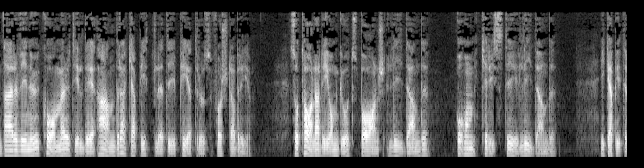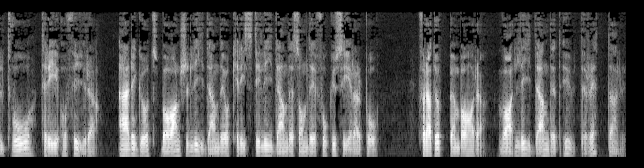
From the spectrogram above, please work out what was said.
När vi nu kommer till det andra kapitlet i Petrus första brev så talar det om Guds barns lidande och om Kristi lidande. I kapitel 2, 3 och 4 är det Guds barns lidande och Kristi lidande som det fokuserar på för att uppenbara vad lidandet uträttar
